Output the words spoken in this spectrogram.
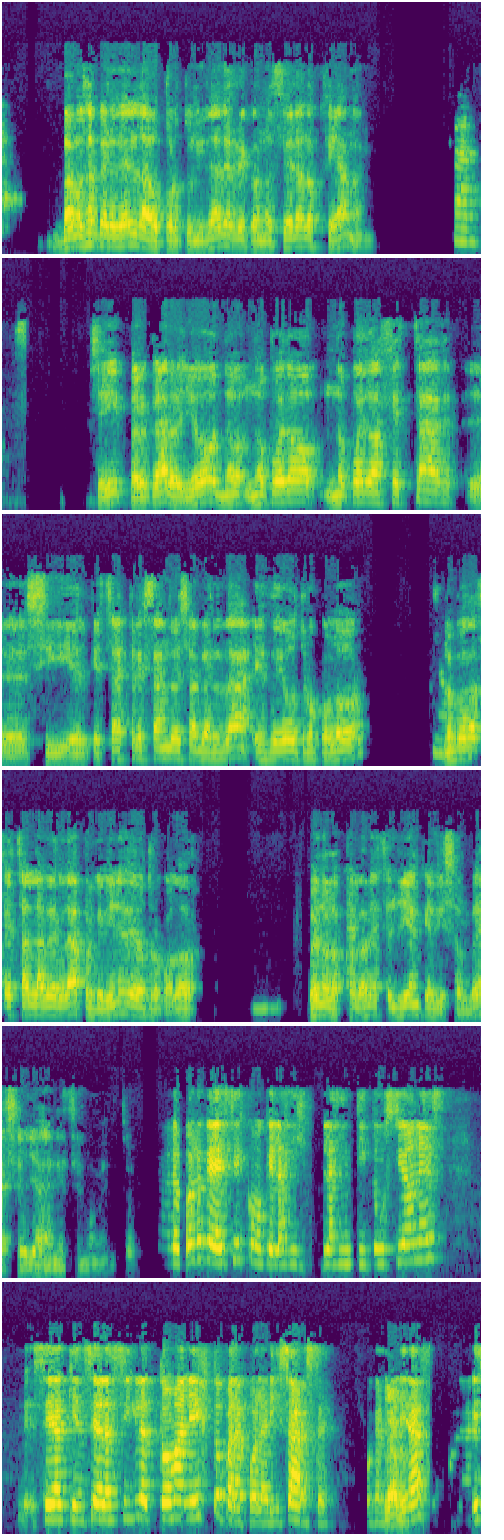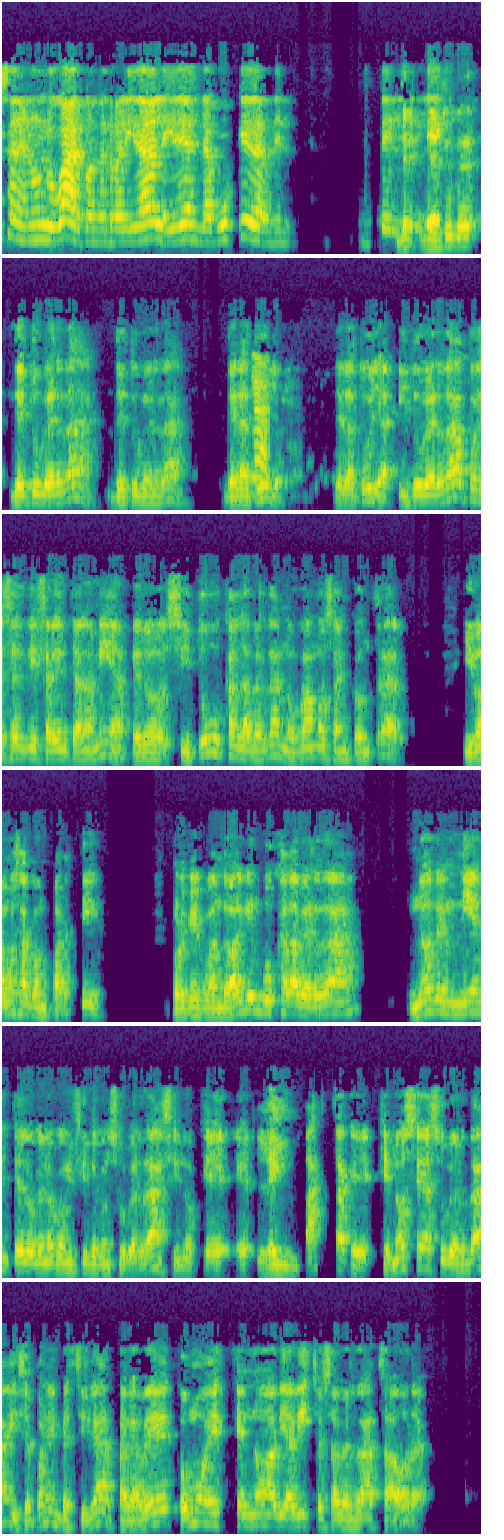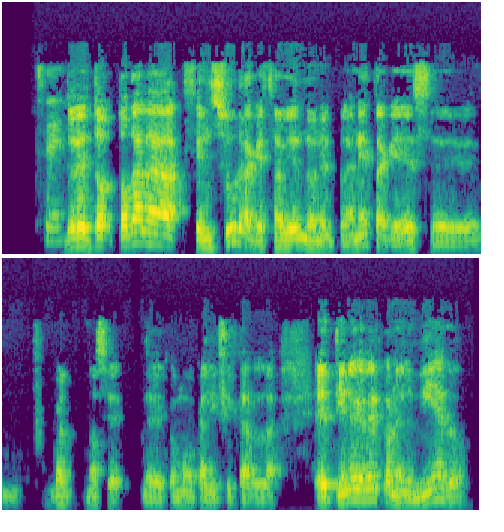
Vamos a perder la oportunidad de reconocer a los que aman. Sí, pero claro, yo no, no, puedo, no puedo aceptar eh, si el que está expresando esa verdad es de otro color, no. puedo aceptar la verdad porque viene de otro color. Bueno, los colores tendrían que disolverse ya en este momento. Claro, por lo que decís como que las, las instituciones, sea quien sea la sigla, toman esto para polarizarse, porque en realidad se polarizan en un lugar, cuando en realidad la idea es la búsqueda del, de, tu, de, tu, verdad, de tu verdad, de la tuya, de la tuya. Y tu verdad puede ser diferente a la mía, pero si tú buscas la verdad nos vamos a encontrar y vamos a compartir. Porque cuando alguien busca la verdad, no desmiente lo que no coincide con su verdad, sino que eh, le impacta que, que, no sea su verdad y se pone a investigar para ver cómo es que no había visto esa verdad hasta ahora. Entonces, toda la censura que está habiendo en el planeta, que es, eh, bueno, no sé cómo calificarla, eh, tiene que ver con el miedo.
